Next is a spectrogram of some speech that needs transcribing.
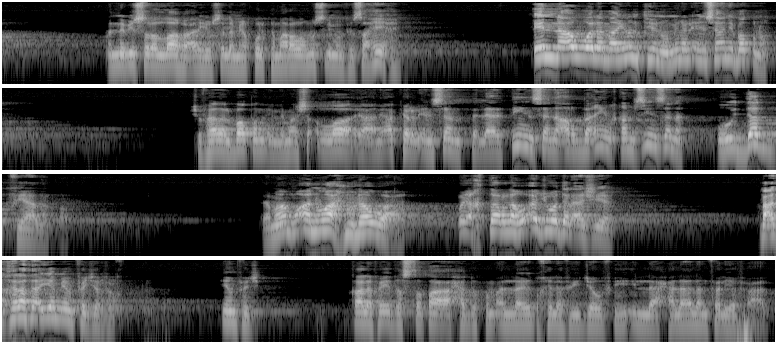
والنبي صلى الله عليه وسلم يقول كما روى مسلم في صحيحه إن أول ما ينتن من الإنسان بطنه. شوف هذا البطن اللي ما شاء الله يعني أكل الإنسان ثلاثين سنة أربعين خمسين سنة وهو دق في هذا البطن تمام؟ وأنواع منوعة ويختار له أجود الأشياء. بعد ثلاثة أيام ينفجر في القبر ينفجر. قال فإذا استطاع أحدكم ألا يدخل في جوفه إلا حلالا فليفعل.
